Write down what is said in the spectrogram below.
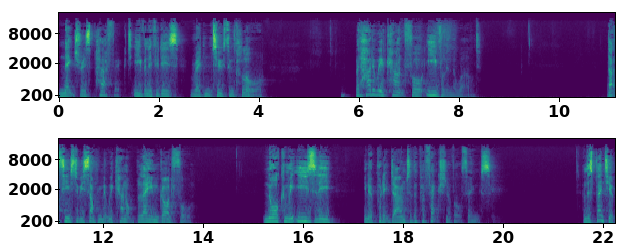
nature is perfect, even if it is red in tooth and claw. But how do we account for evil in the world? That seems to be something that we cannot blame God for. Nor can we easily, you know, put it down to the perfection of all things. And there's plenty of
